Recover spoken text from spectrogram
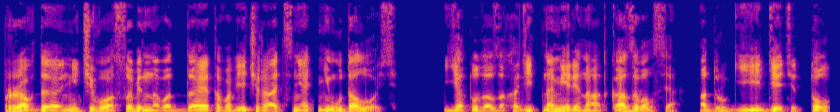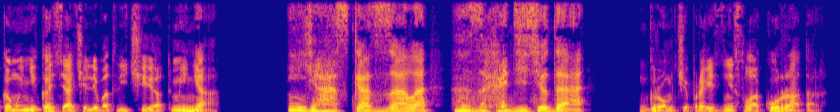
Правда, ничего особенного до этого вечера отснять не удалось. Я туда заходить намеренно отказывался, а другие дети толком и не косячили в отличие от меня. «Я сказала, заходи сюда», – громче произнесла куратор.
